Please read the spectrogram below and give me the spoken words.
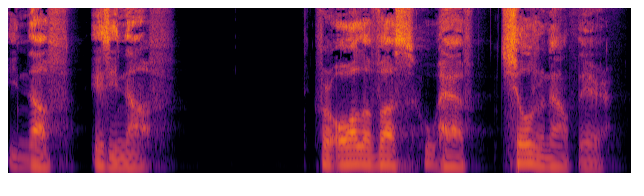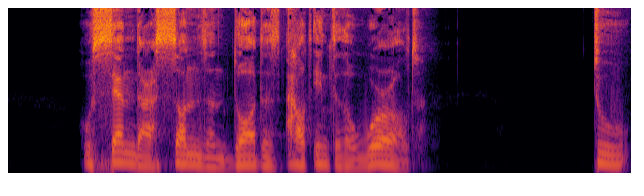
enough is enough. For all of us who have children out there who send our sons and daughters out into the world to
